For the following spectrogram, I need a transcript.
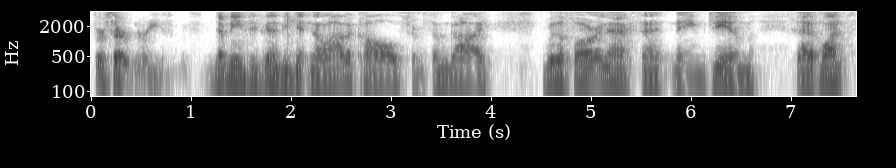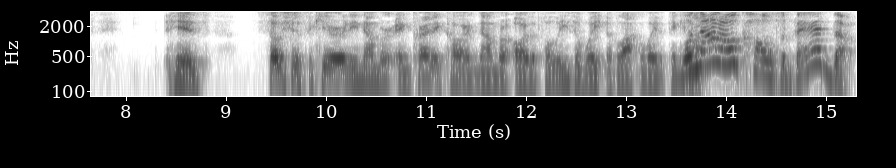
For certain reasons. That means he's going to be getting a lot of calls from some guy with a foreign accent named Jim that wants his social security number and credit card number, or the police are waiting a block away to pick Well, him up. Well, not all calls are bad though.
